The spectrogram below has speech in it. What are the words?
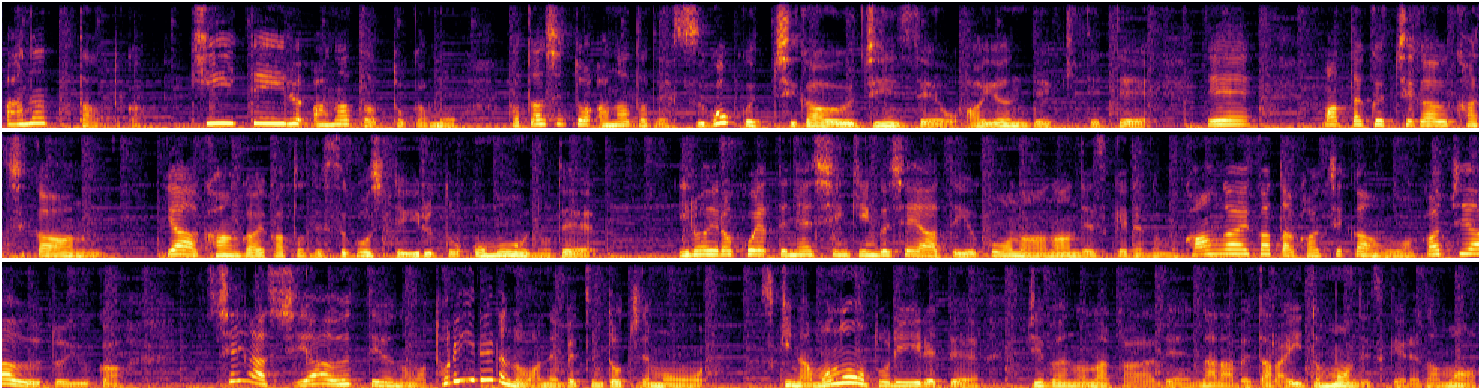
あなたとか聞いているあなたとかも私とあなたですごく違う人生を歩んできててで全く違う価値観や考え方で過ごしていると思うのでいろいろこうやってねシンキングシェアっていうコーナーなんですけれども考え方価値観を分かち合うというかシェアし合うっていうのは取り入れるのはね別にどっちでも好きなものを取り入れて自分の中で並べたらいいと思うんですけれども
